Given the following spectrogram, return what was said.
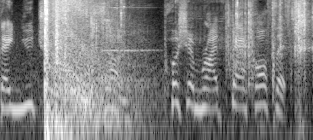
They neutralized zone. Push him right back off it.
